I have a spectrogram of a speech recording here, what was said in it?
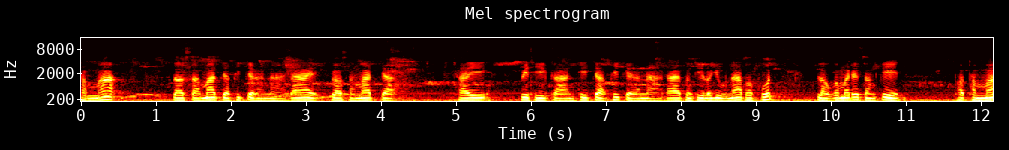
ธรรมะ เราสามารถจะพิจารณาได้ เราสามารถจะใช้วิธีการที่จะพิจารณาได้บางทีเราอยู่หน้าพระพุทธ เราก็ไม่ได้สังเกต เพราะธรรมะ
